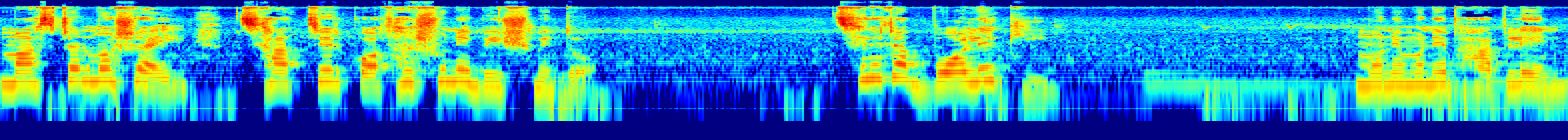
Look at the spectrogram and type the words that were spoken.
মাস্টারমশাই, ছাত্রের কথা শুনে বিস্মিত। ছেলেটা বলে কি? মনে মনে ভাবলেন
